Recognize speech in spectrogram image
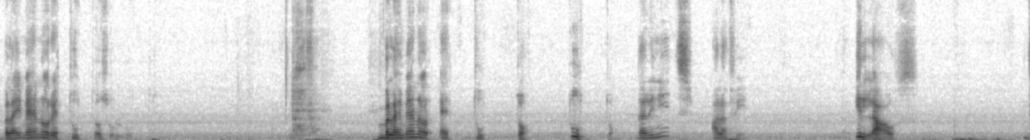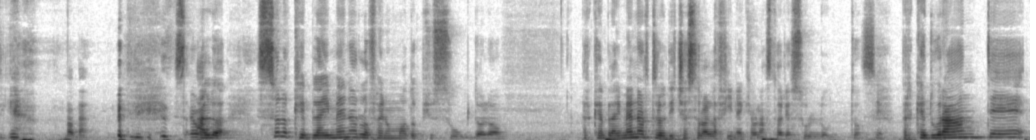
Bly Manor è tutto sul lutto. Bly Manor è tutto, tutto, dall'inizio alla fine. Il Laos. Di che, Vabbè. di che S- stiamo- Allora, solo che Bly Manor lo fa in un modo più subdolo. Perché Bly Manor te lo dice solo alla fine che è una storia sul lutto. Sì. Perché durante,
